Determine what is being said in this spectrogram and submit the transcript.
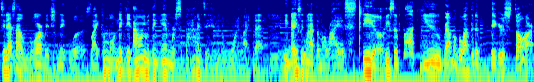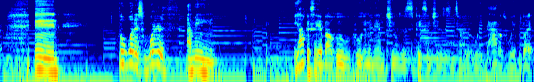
See, that's how garbage Nick was. Like, come on, Nick. Did, I don't even think M responded to him in a warning like that. He basically went after Mariah Steele. He said, "Fuck you, bro. I'm gonna go after the bigger star." And for what it's worth, I mean, y'all can say about who who Eminem chooses, picks and chooses in terms of who he battles with, but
